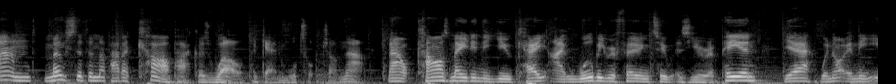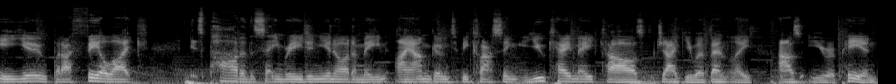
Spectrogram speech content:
and most of them have had a car pack as well. Again, we'll touch on that. Now, cars made in the UK, I will be referring to as European. Yeah, we're not in the EU, but I feel like it's part of the same region, you know what I mean? I am going to be classing UK made cars, Jaguar, Bentley, as European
